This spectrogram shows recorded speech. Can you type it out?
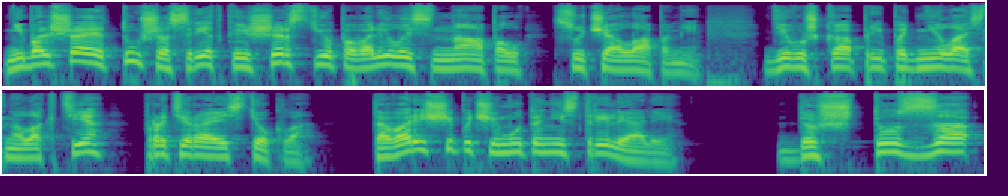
Небольшая туша с редкой шерстью повалилась на пол, суча лапами. Девушка приподнялась на локте, протирая стекла. Товарищи почему-то не стреляли. «Да что за...»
